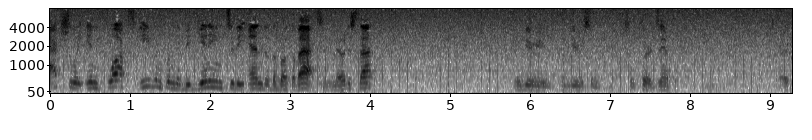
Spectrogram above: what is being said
actually in flux even from the beginning to the end of the book of Acts. Have you noticed that? Let me give you, give you some, some clear examples. Right?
